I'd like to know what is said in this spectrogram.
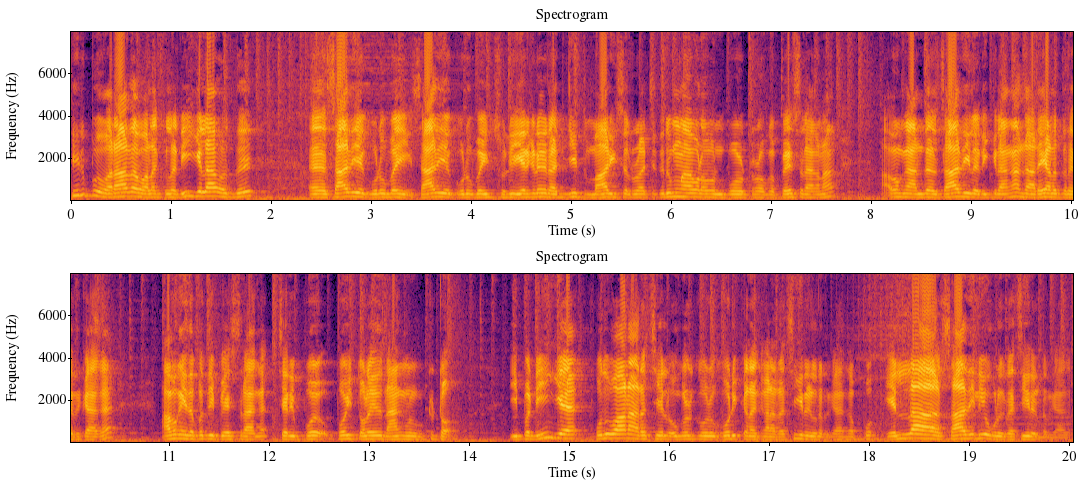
தீர்ப்பு வராத வழக்கில் நீங்களாக வந்து சாதிய கொடுமை சாதிய கொடுமைன்னு சொல்லி ஏற்கனவே ரஞ்சித் மாரி செல்வராஜ் திருமாவளவன் போன்றவங்க பேசுகிறாங்கன்னா அவங்க அந்த சாதியில் இருக்கிறாங்க அந்த அடையாளத்தில் இருக்காங்க. அவங்க இதை பற்றி பேசுகிறாங்க சரி போய் போய் தொலைது நாங்களும் விட்டுட்டோம். இப்போ நீங்கள் பொதுவான அரசியல் உங்களுக்கு ஒரு கோடிக்கணக்கான ரசிகர்கள் இருக்காங்க. பொ எல்லா சாதியிலையும் உங்களுக்கு ரசிகர்கள் இருக்காங்க.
